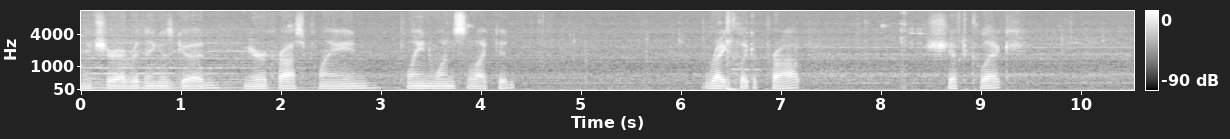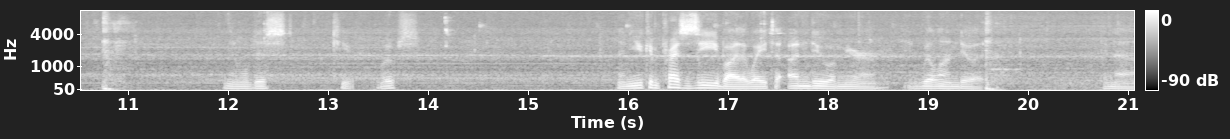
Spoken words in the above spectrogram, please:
make sure everything is good, mirror across plane, plane 1 selected, right click a prop, shift click, and then we'll just keep, whoops. And you can press Z, by the way, to undo a mirror. It will undo it. And, uh,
